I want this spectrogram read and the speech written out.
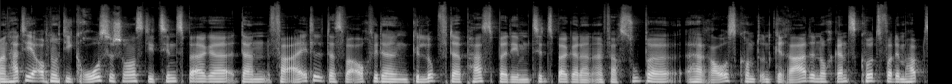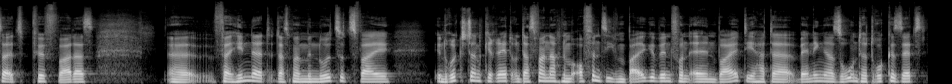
Man hatte ja auch noch die große Chance, die Zinsberger dann vereitelt. Das war auch wieder ein gelupfter Pass, bei dem Zinsberger dann einfach super herauskommt und gerade noch ganz kurz vor dem Halbzeitpfiff war das äh, verhindert, dass man mit 0 zu 2 in Rückstand gerät und das war nach einem offensiven Ballgewinn von Ellen White. Die hat da Wenninger so unter Druck gesetzt,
